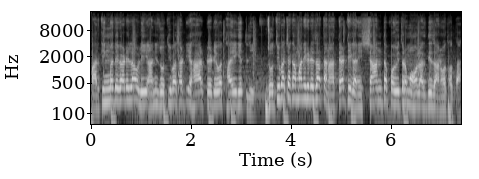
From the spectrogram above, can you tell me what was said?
पार्किंगमध्ये गाडी लावली आणि ज्योतिबासाठी हार पेढे व थाळी घेतली. ज्योतिबाच्या कमानीकडे जाताना त्या ठिकाणी शांत पवित्र माहोल अगदी जाणवत होता.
